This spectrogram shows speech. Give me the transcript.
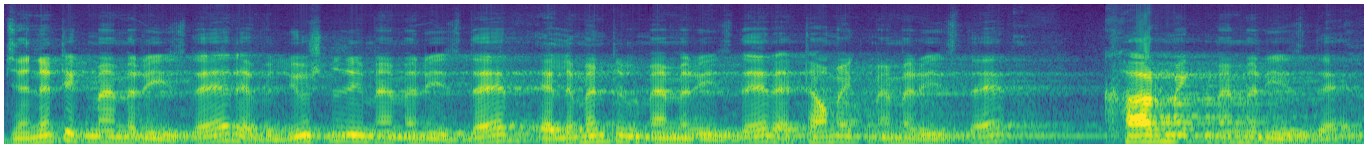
Genetic memory is there, evolutionary memory is there, elemental memory is there, atomic memory is there, karmic memory is there.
